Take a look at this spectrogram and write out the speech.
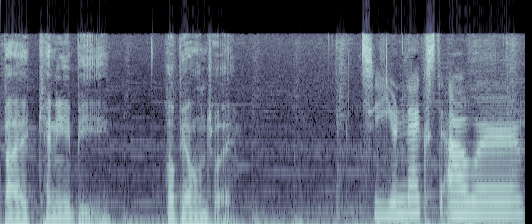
by Kenny B. Hope y'all enjoy. See you next hour.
